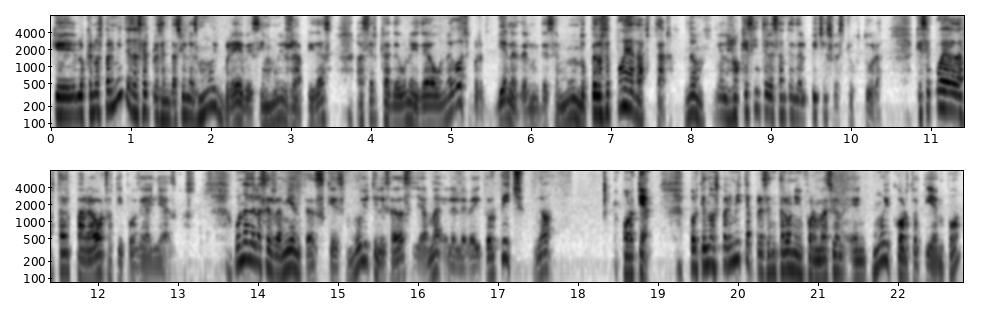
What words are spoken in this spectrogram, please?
que lo que nos permite es hacer presentaciones muy breves y muy rápidas acerca de una idea o un negocio, pero viene de, de, ese mundo, pero se puede adaptar, ¿no? Lo que es interesante del pitch es su estructura, que se puede adaptar para otro tipo de hallazgos. Una de las herramientas que es muy utilizada se llama el elevator pitch, ¿no? ¿Por qué? Porque nos permite presentar una información en muy corto tiempo,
